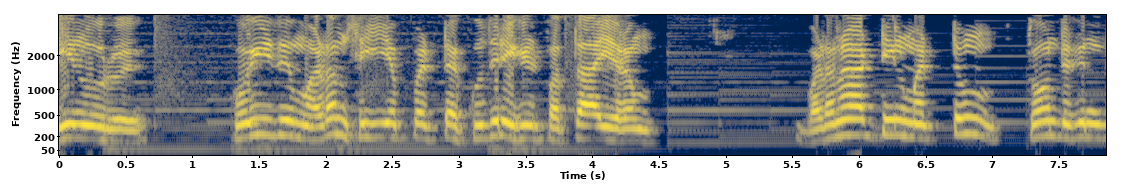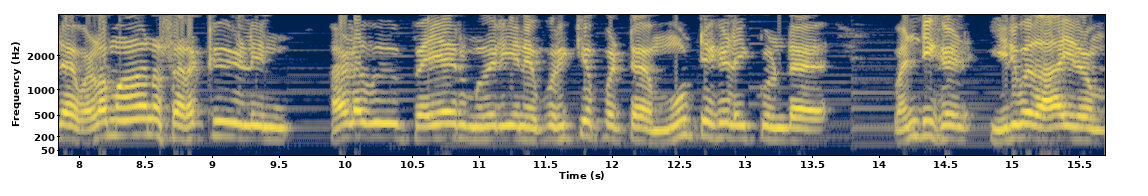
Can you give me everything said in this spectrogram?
ஐநூறு கொய்து மடம் செய்யப்பட்ட குதிரைகள் பத்தாயிரம். வடநாட்டில் மட்டும் தோன்றுகின்ற வளமான சரக்குகளின் அளவு பெயர் முதலியன பொறிக்கப்பட்ட மூட்டைகளை கொண்ட வண்டிகள் இருபதாயிரம்.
